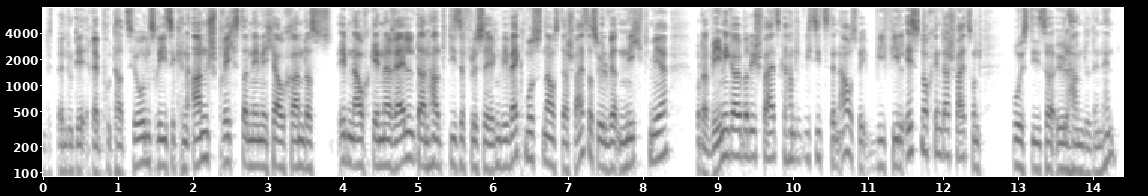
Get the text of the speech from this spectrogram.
Und wenn du die Reputationsrisiken ansprichst, dann nehme ich auch an, dass eben auch generell dann halt diese Flüsse irgendwie weg mussten aus der Schweiz. Das Öl wird nicht mehr oder weniger über die Schweiz gehandelt. Wie sieht's denn aus? Wie, wie viel ist noch in der Schweiz und wo ist dieser Ölhandel denn hin?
